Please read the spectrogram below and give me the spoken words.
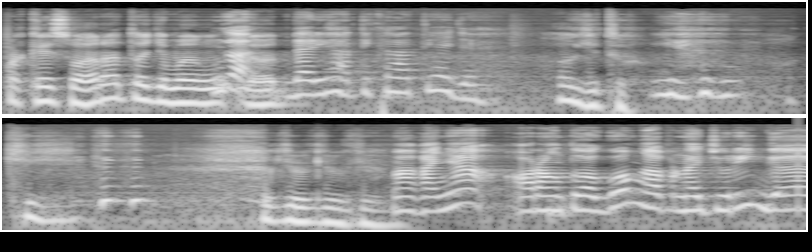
pakai suara atau cuma enggak lewat? dari hati ke hati aja. Oh gitu. Iya. Oke. Oke oke oke. Makanya orang tua gue nggak pernah curiga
